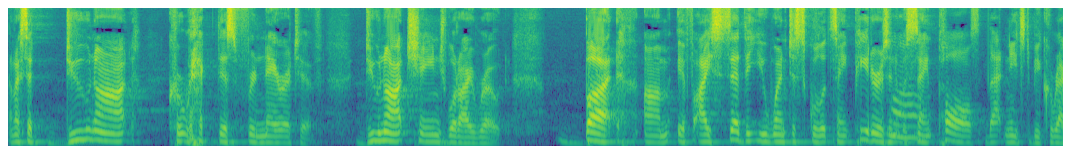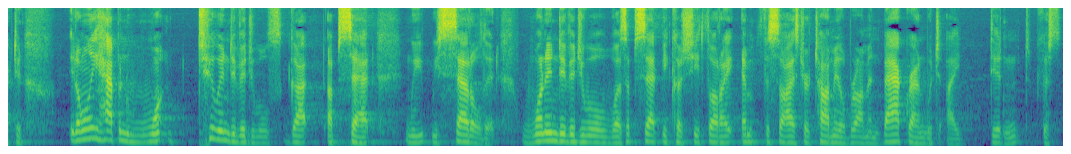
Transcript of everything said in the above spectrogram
and I said, "Do not." Correct this for narrative. Do not change what I wrote. But um, if I said that you went to school at St. Peter's and it was St. Paul's, that needs to be corrected. It only happened one, two individuals got upset. We, we settled it. One individual was upset because she thought I emphasized her Tamil Brahmin background, which I didn't, because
